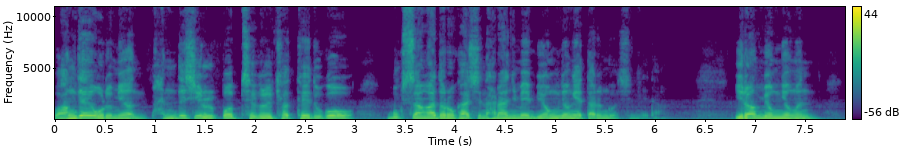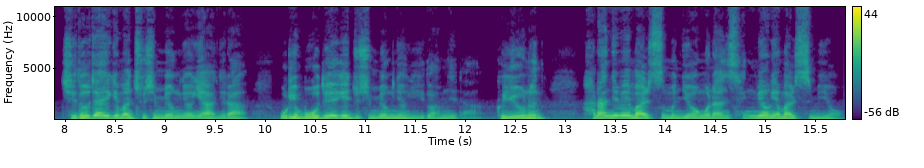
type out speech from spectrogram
왕자에 오르면 반드시 율법책을 곁에 두고 묵상하도록 하신 하나님의 명령에 따른 것입니다. 이러한 명령은 지도자에게만 주신 명령이 아니라 우리 모두에게 주신 명령이기도 합니다. 그 이유는 하나님의 말씀은 영원한 생명의 말씀이요.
